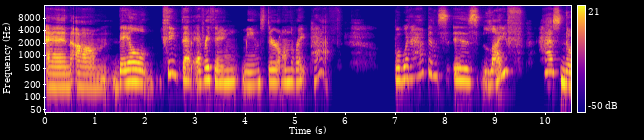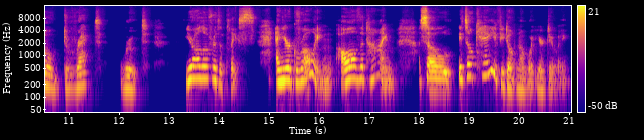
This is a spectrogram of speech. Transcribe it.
And um, they'll think that everything means they're on the right path. But what happens is life has no direct route. You're all over the place and you're growing all the time. So it's okay if you don't know what you're doing.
